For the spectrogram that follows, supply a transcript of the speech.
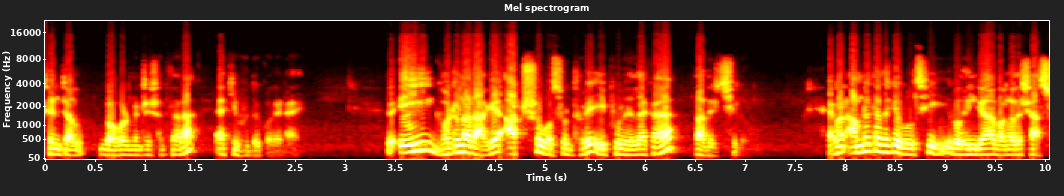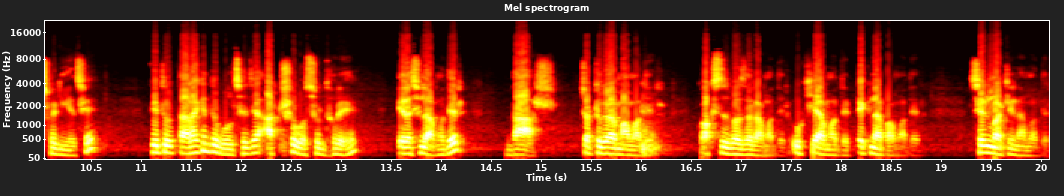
সেন্ট্রাল গভর্নমেন্টের সাথে তারা একীভূত করে নেয়। তো এই ঘটনার আগে আটশো বছর ধরে এই পুরো এলাকা তাদের ছিল। এখন আমরা তাদেরকে বলছি, রোহিঙ্গা বাংলাদেশে আশ্রয় নিয়েছে, কিন্তু তারা কিন্তু বলছে যে আটশো বছর ধরে এরা ছিল আমাদের দাস, চট্টগ্রাম আমাদের, কক্সবাজার আমাদের, উখিয়া আমাদের টেকনাপ আমাদের, সেন্ট মার্টিন আমাদের,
